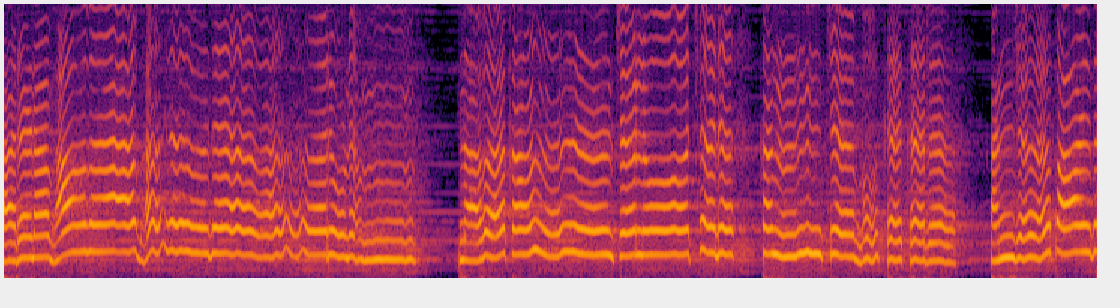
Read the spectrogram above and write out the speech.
ഹരണഭാവഭയദാരുണം. നവകഞ്ചലോചന കഞ്ചമുഖകര കഞ്ചപായത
